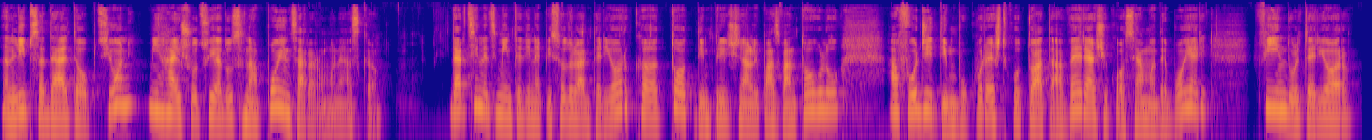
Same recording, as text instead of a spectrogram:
În lipsă de alte opțiuni, Mihai Șuțu i-a dus înapoi în țara românească. Dar țineți minte din episodul anterior că tot din pricina lui Pasvantoglu a fugit din București cu toată averea și cu o seamă de boieri, fiind ulterior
